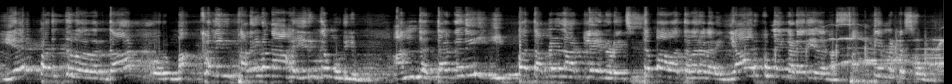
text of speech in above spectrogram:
ஏற்பட ஒரு மக்களின் தலைவனாக இருக்க முடியும். அந்த தகுதி இப்ப தமிழ்நாட்டுல என்னுடைய சித்தப்பாவை தவிர வேற யாருக்குமே கிடையாது. இதை நான் சத்தியமிட்டு சொல்றேன்.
